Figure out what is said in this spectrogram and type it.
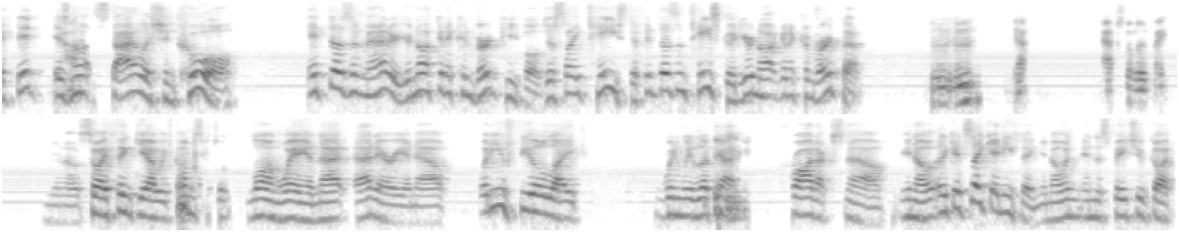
if it is Yeah. not stylish and cool it doesn't matter you're not going to convert people just like taste if it doesn't taste good you're not going to convert them Mm-hmm. Yeah, absolutely. you know so i think yeah we've come such a long way in that that area now what do you feel like when we look at products now you know like it's like anything you know in, in the space you've got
